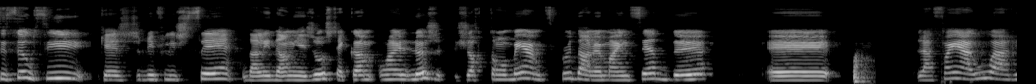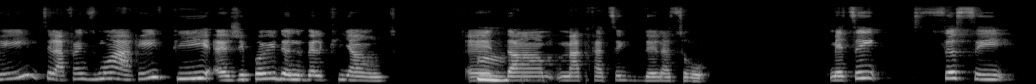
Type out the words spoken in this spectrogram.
c'est ça aussi que je réfléchissais dans les derniers jours. J'étais comme, ouais, là, je, retombais un petit peu dans le mindset de euh, la fin à août arrive, tu sais, la fin du mois arrive, puis euh, j'ai pas eu de nouvelles clientes euh, hmm. dans ma pratique de naturo. Mais tu sais, ça, c'est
